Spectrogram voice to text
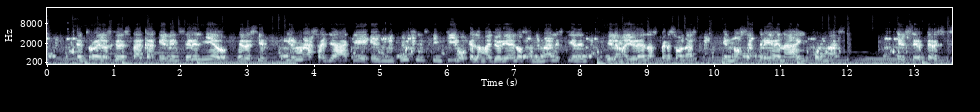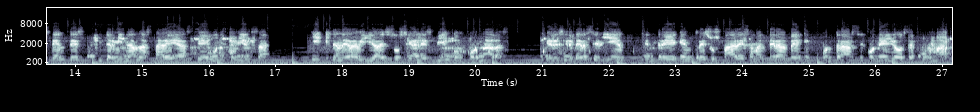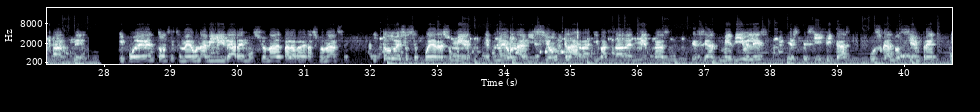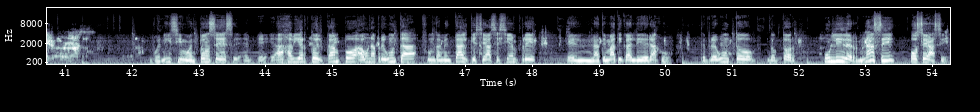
dentro de las que destaca el vencer el miedo, es decir, ir más allá que el impulso instintivo que la mayoría de los animales tienen y la mayoría de las personas que no se atreven a ir por más ser persistentes y terminar las tareas que uno comienza y tener habilidades sociales bien conformadas, es decir, verse bien entre, entre sus pares a manera de encontrarse con ellos, de formar parte y poder entonces tener una habilidad emocional para relacionarse. Y todo eso se puede resumir en tener una visión clara y basada en metas que sean medibles y específicas, buscando siempre ir por más. Buenísimo, entonces eh, eh, has abierto el campo a una pregunta fundamental que se hace siempre en la temática del liderazgo. Te pregunto, doctor, ¿un líder nace o se hace?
